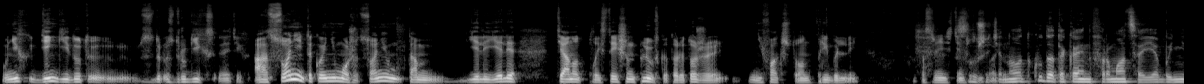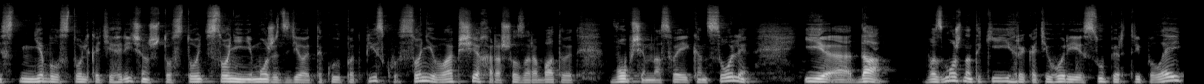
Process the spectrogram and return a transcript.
у них деньги идут э, с, с других этих. А Sony такое не может. Sony там еле-еле тянут PlayStation Plus, который тоже не факт, что он прибыльный. По сравнению с тем, Слушайте, ну откуда такая информация? Я бы не, не был столь категоричен, что Sony не может сделать такую подписку. Sony вообще хорошо зарабатывает в общем на своей консоли. И э, да, Возможно, такие игры категории Super AAA,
